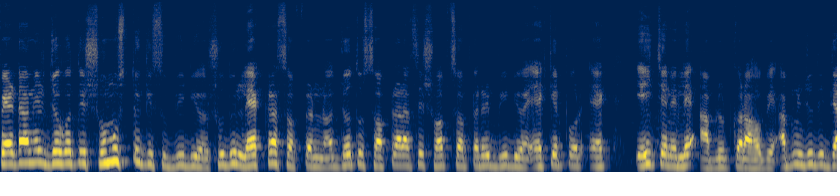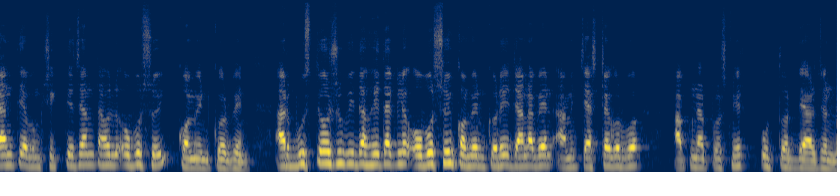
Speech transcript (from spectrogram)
প্যাটার্নের জগতে সমস্ত কিছু ভিডিও শুধু লেকরা সফটওয়্যার নয়, যত সফটওয়্যার আছে, সব সফটওয়্যারের ভিডিও একের পর এক এই চ্যানেলে আপলোড করা হবে। আপনি যদি জানতে এবং শিখতে চান, তাহলে অবশ্যই কমেন্ট করবেন। আর বুঝতে অসুবিধা হয়ে থাকলে অবশ্যই কমেন্ট করে জানাবেন, আমি চেষ্টা করব আপনার প্রশ্নের উত্তর দেওয়ার জন্য।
